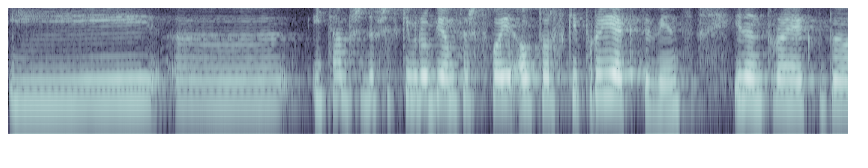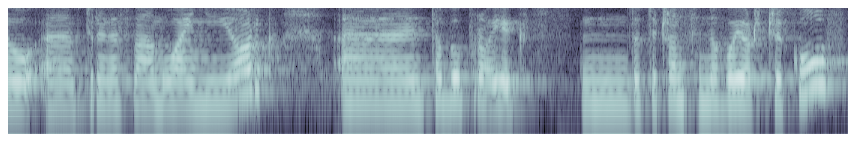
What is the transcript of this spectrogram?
i, y, i tam przede wszystkim robiłam też swoje autorskie projekty, więc jeden projekt był, e, który nazwałam Why New York. E, to był projekt dotyczący nowojorczyków,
